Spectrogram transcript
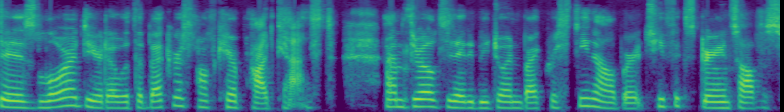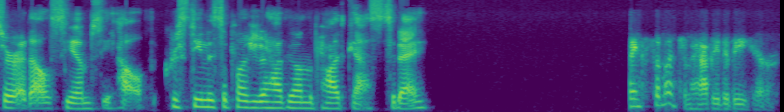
is Laura Dyrda with the Becker's Healthcare Podcast. I'm thrilled today to be joined by Christine Albert, Chief Experience Officer at LCMC Health. Christine, it's a pleasure to have you on the podcast today. Thanks so much. I'm happy to be here.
